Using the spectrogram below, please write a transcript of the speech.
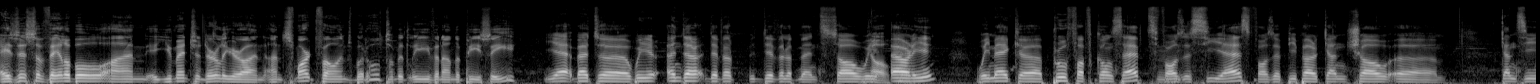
is this available on? You mentioned earlier on on smartphones, but ultimately even on the PC. Yeah, but uh, we're under develop- development, so we're Oh, early. We make a proof of concept for Mhm. the CES, for the people can show, um can see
